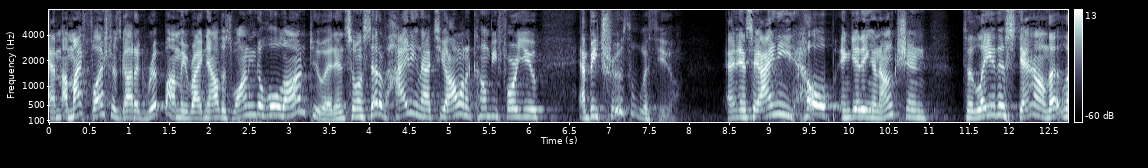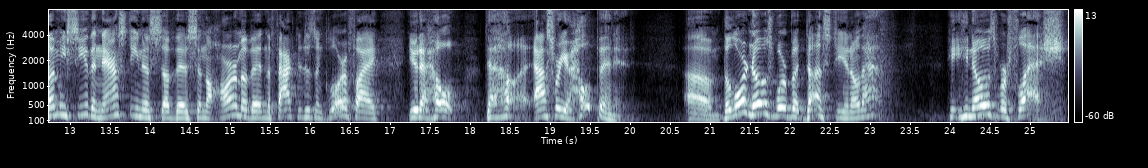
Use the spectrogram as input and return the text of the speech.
And my flesh has got a grip on me right now that's wanting to hold on to it. And so instead of hiding that to you, I want to come before you and be truthful with you and, and say, I need help in getting an unction to lay this down. Let, let me see the nastiness of this and the harm of it and the fact it doesn't glorify you to help, to help, ask for your help in it. Um, the Lord knows we're but dust. Do you know that? He, he knows we're flesh.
